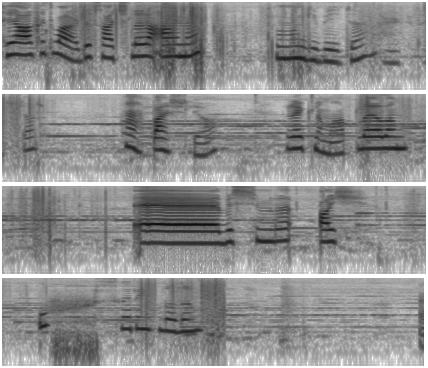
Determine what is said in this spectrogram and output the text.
kıyafet vardı. Saçları aynı bunun gibiydi arkadaşlar. Heh başlıyor. Reklama atlayalım. Ee, biz şimdi ay Uf, bulalım. Ee,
